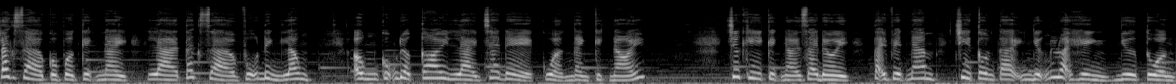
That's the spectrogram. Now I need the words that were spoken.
Tác giả của vở kịch này là tác giả Vũ Đình Long. Ông cũng được coi là cha đẻ của ngành kịch nói. Trước khi kịch nói ra đời, tại Việt Nam chỉ tồn tại những loại hình như tuồng,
